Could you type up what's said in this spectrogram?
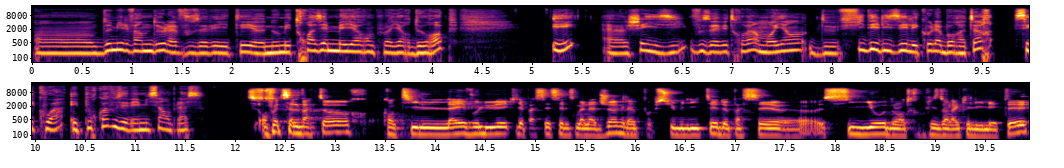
En 2022, là, vous avez été euh, nommé troisième meilleur employeur d'Europe. Et chez Easy, vous avez trouvé un moyen de fidéliser les collaborateurs. C'est quoi et pourquoi vous avez mis ça en place? En fait, Salvatore, quand il a évolué, qu'il est passé sales manager, il a la possibilité de passer euh, CEO de l'entreprise dans laquelle il était.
